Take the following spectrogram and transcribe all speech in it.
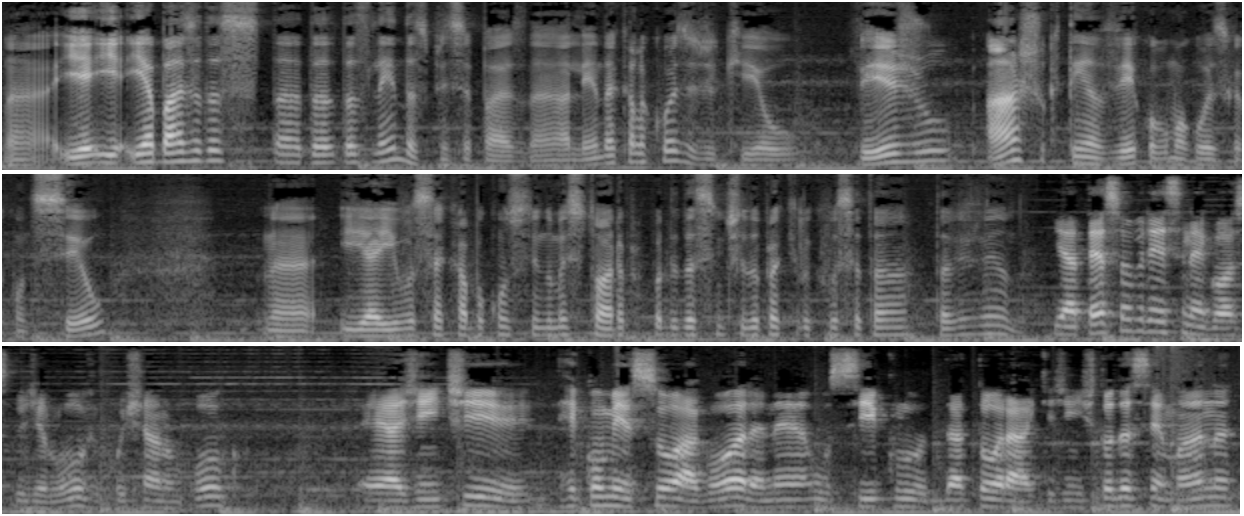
Né? E, e, e, a base das, da, das lendas principais, né? A lenda é aquela coisa de que eu vejo, acho que tem a ver com alguma coisa que aconteceu, né? E aí você acaba construindo uma história para poder dar sentido para aquilo que você está tá vivendo. E até sobre esse negócio do dilúvio, puxando um pouco, é, a gente recomeçou agora né, o ciclo da Torá, que a gente toda semana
